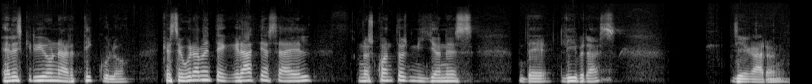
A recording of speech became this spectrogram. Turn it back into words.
Él escribió un artículo que seguramente gracias a él unos cuantos millones de libras llegaron.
